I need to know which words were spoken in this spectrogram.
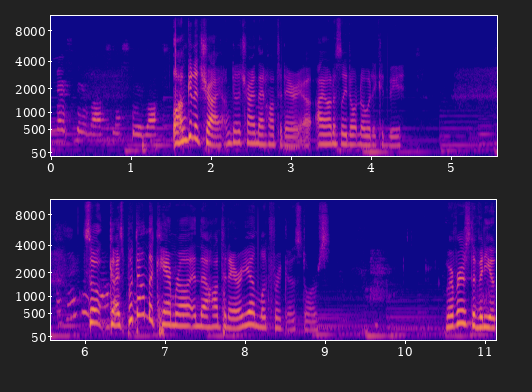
No spirit box, no spirit box. Oh, I'm gonna try. I'm gonna try in that haunted area. I honestly don't know what it could be. I think we So, guys, put down the camera in the haunted area and look for ghost orbs. Whoever is the video,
